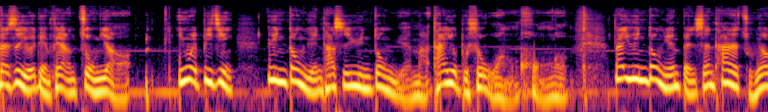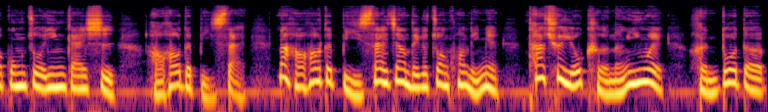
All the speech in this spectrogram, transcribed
但是有一点非常重要，因为毕竟运动员他是运动员嘛，他又不是网红哦。那运动员本身他的主要工作应该是好好的比赛。那好好的比赛这样的一个状况里面，他却有可能因为很多的。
